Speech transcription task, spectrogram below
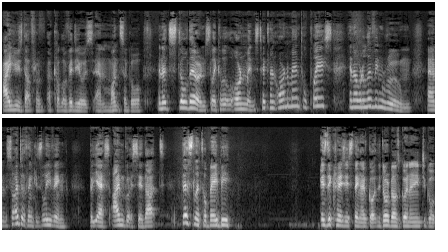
i used that for a couple of videos um, months ago and it's still there and it's like a little ornament it's taking an ornamental place in our living room um, so i don't think it's leaving but yes i'm going to say that this little baby is the craziest thing I've got. The doorbell's going, I need to go.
